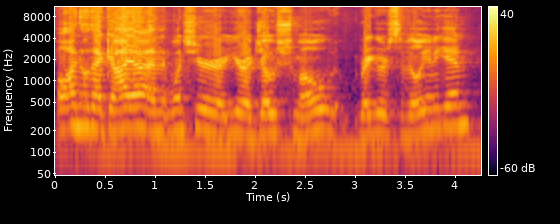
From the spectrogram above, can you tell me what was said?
Oh, I know that guy. uh, And once you're you're a Joe Schmo, regular civilian again,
